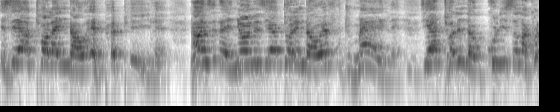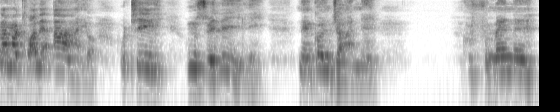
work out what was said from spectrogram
isiyathola indawo ephephile. Nansi lenyoni siyathola indawo efudumele siyathola indawo ukukhulisela khona amachwane ayo. Uthi umzwelile nenkonjane kufumene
